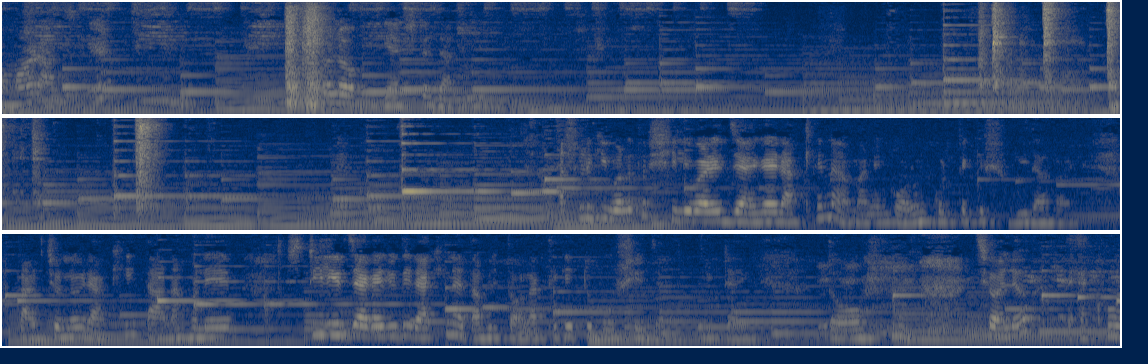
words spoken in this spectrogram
আমার আজকে চলো গ্যাসটা জ্বালিয়ে আসলে শিলিবারের জায়গায় রাখলে না মানে গরম করতে একটু সুবিধা হয়। তার জন্যই রাখি। তা না হলে স্টিলের জায়গায় যদি রাখি না, তাহলে তলার থেকে একটু বসে যায় এটাই। তো চলো, এখন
